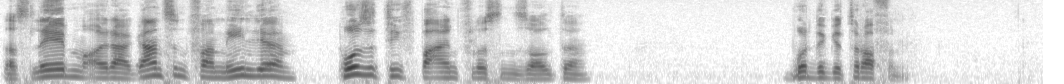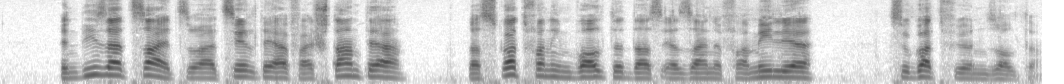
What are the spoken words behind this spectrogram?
das Leben eurer ganzen Familie positiv beeinflussen sollte, wurde getroffen. In dieser Zeit, so erzählte er, verstand er, dass Gott von ihm wollte, dass er seine Familie zu Gott führen sollte.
